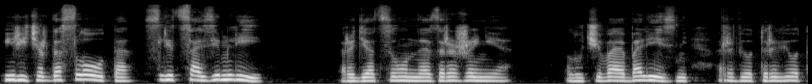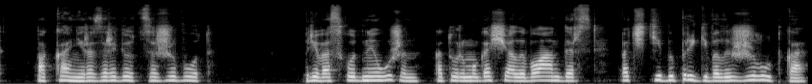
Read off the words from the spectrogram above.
и Ричарда Слоута с лица земли. Радиационное заражение, лучевая болезнь рвет и рвет, пока не разорвется живот. Превосходный ужин, которым угощал его Андерс, почти выпрыгивал из желудка.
